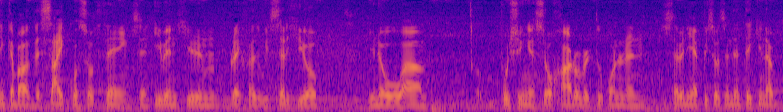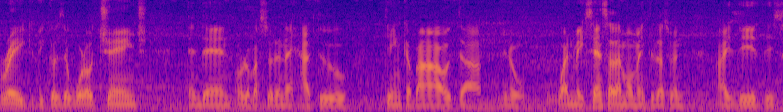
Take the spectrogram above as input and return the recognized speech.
think about the cycles of things. And even here in breakfast with sergio you know um, pushing it so hard over 270 episodes and then taking a break because the world changed. And then all of a sudden i had to think about uh, you know what makes sense at that moment. And that's when i did this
